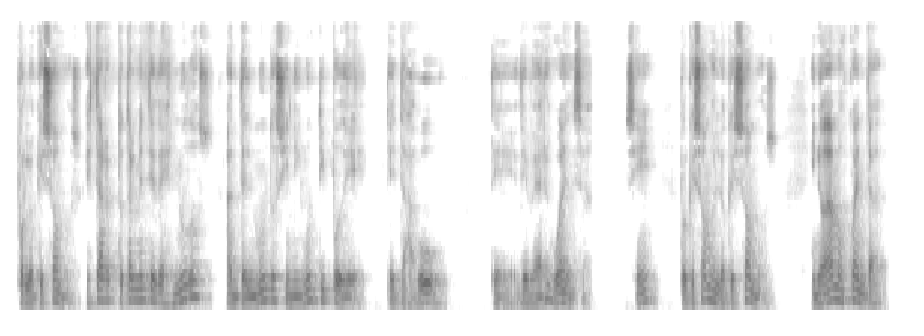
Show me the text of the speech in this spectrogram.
por lo que somos, estar totalmente desnudos ante el mundo sin ningún tipo de, tabú, de, de vergüenza, ¿sí? Porque somos lo que somos. Y nos damos cuenta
